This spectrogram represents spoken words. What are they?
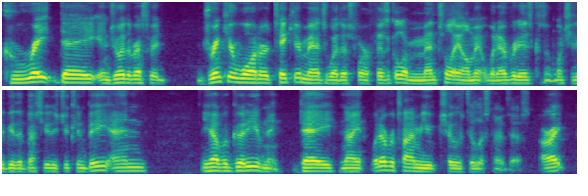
great day. Enjoy the rest of it drink your water, take your meds, whether it's for a physical or mental ailment, whatever it is, because I want you to be the best you that you can be. And you have a good evening, day, night, whatever time you chose to listen to this. All right. Have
